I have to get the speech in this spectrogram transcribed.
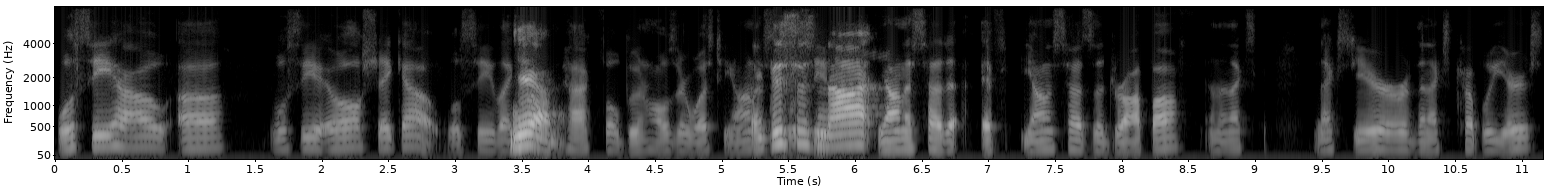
we'll see how uh we'll see it all shake out. We'll see like yeah. how impactful Budenholzer was to Giannis. Like this we'll is not Giannis had if Giannis has a drop off in the next next year or the next couple of years,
